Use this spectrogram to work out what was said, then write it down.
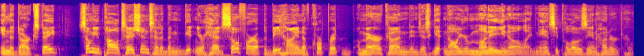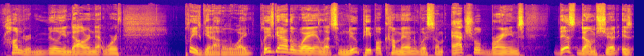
in the dark state, some of you politicians that have been getting your head so far up the behind of corporate America and, and just getting all your money, you know, like Nancy Pelosi and her $100 million net worth. Please get out of the way. Please get out of the way and let some new people come in with some actual brains. This dumb shit is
